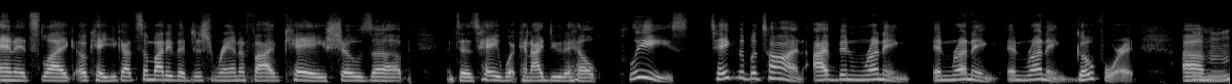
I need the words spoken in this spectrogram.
And it's like, okay, you got somebody that just ran a 5K shows up and says, Hey, what can I do to help? Please take the baton. I've been running and running and running. Go for it. Um, mm-hmm.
